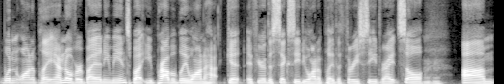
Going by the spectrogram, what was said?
wouldn't want to play Andover by any means, but you probably want to ha- get if you're the six seed, you want to play the three seed, right? So. Um,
